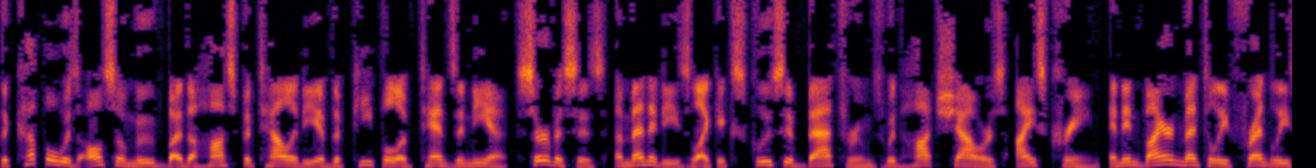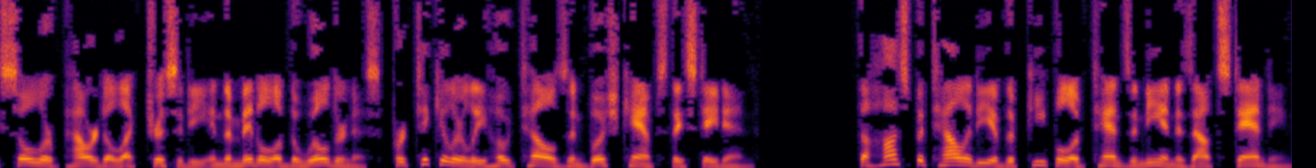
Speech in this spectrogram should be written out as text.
the couple was also moved by the hospitality of the people of Tanzania, services, amenities like exclusive bathrooms with hot showers, ice cream, and environmentally friendly solar-powered electricity in the middle of the wilderness, particularly hotels and bush camps they stayed in. The hospitality of the people of Tanzania is outstanding.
